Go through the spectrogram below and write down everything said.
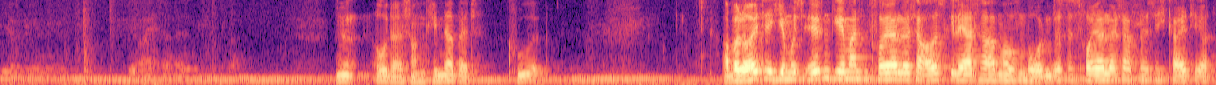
Hier, hier weiter. da ist nichts dran. Ja, Oh, da ist noch ein Kinderbett. Cool. Aber Leute, hier muss irgendjemand einen Feuerlöscher ausgeleert haben auf dem Boden. Das ist Feuerlöscherflüssigkeit hier.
